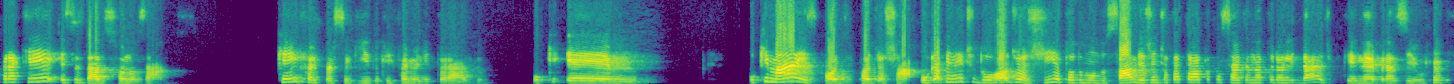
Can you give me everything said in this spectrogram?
para que esses dados foram usados? Quem foi perseguido, quem foi monitorado? O que, é, o que mais pode, pode achar? O gabinete do ódio agia, todo mundo sabe, a gente até trata com certa naturalidade, porque, né, Brasil.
